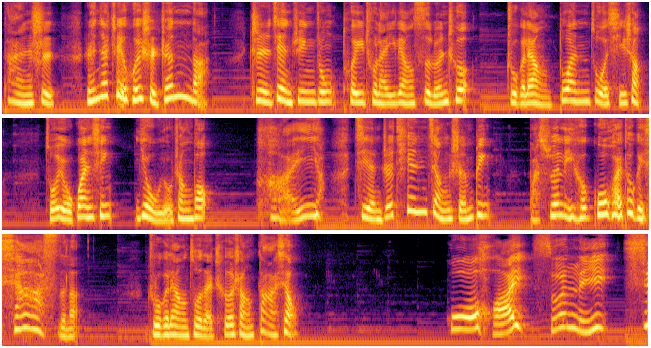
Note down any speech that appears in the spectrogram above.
但是人家这回是真的。只见军中推出来一辆四轮车，诸葛亮端坐其上，左有关兴，右有张苞。哎呀，简直天降神兵，把孙礼和郭淮都给吓死了。诸葛亮坐在车上大笑：“郭淮、孙礼，休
